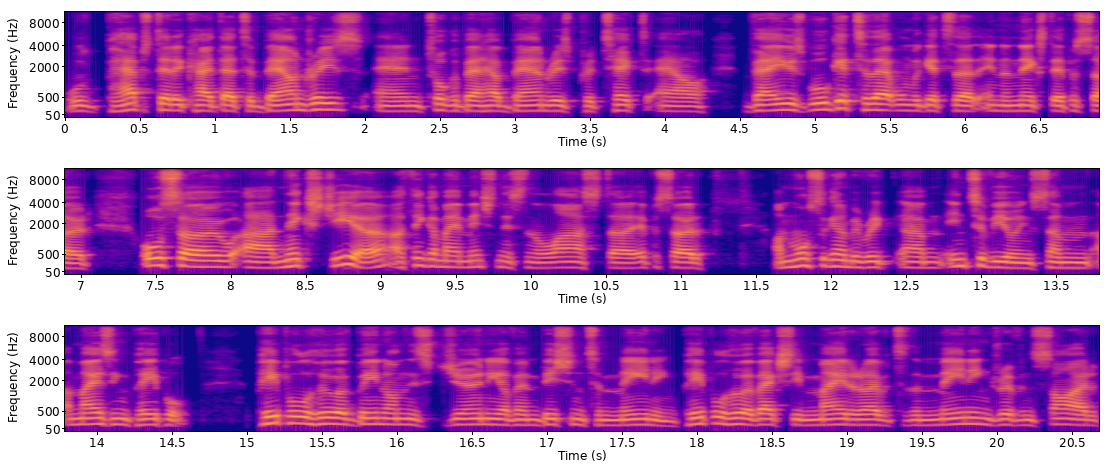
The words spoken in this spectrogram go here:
We'll perhaps dedicate that to boundaries and talk about how boundaries protect our values. We'll get to that when we get to that in the next episode. Also, uh, next year, I think I may have mentioned this in the last uh, episode. I'm also going to be re- um, interviewing some amazing people people who have been on this journey of ambition to meaning, people who have actually made it over to the meaning driven side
